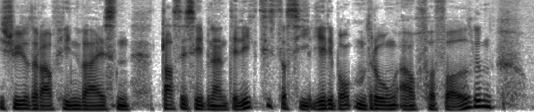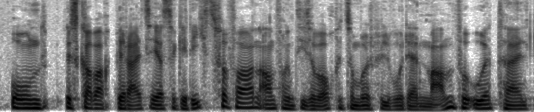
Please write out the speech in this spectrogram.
die Schüler darauf hinweisen, dass es eben ein Delikt ist, dass sie jede Bombendrohung auch verfolgen und es gab auch bereits erste Gerichtsverfahren. Anfang dieser Woche zum Beispiel wurde ein Mann verurteilt,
